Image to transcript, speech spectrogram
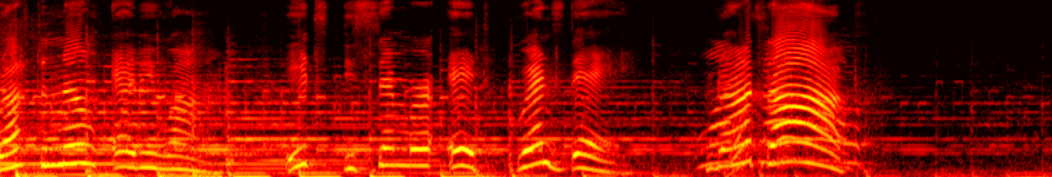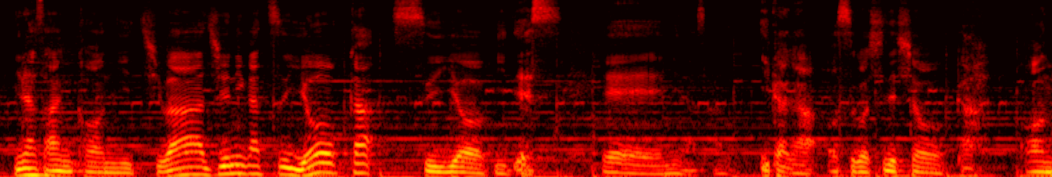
Good afternoon, 皆さん、こんにちは。12月8日、水曜日です。えー、皆さん、いかがお過ごしでしょうか？今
